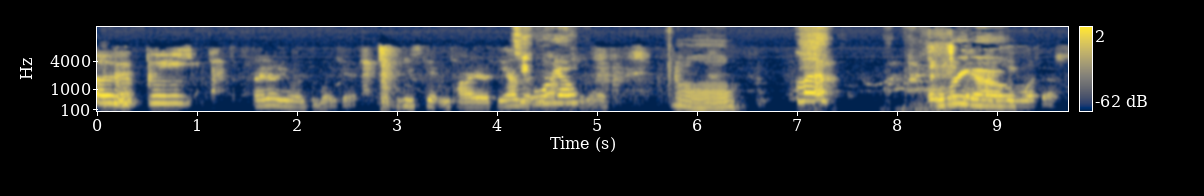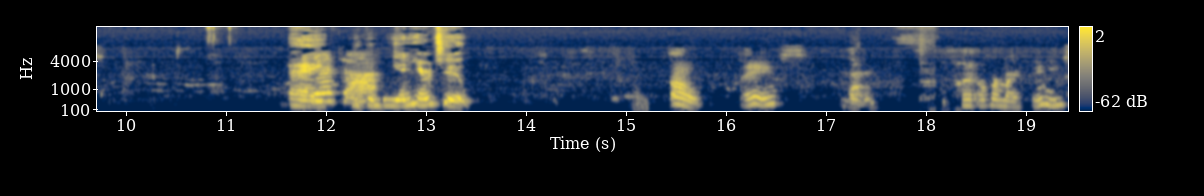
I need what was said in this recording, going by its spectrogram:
I know you want the blanket. He's getting tired. He hasn't Oreo? napped today. Oh. And he's been Oreo. hugging with us. Hey, he can be in here too. Oh, thanks. Put it over my face.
